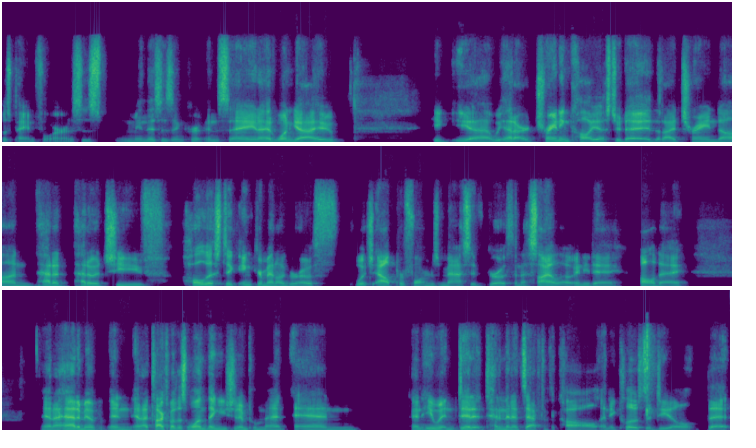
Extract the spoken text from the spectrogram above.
was paying for. This is i mean this is inc- insane. I had one guy who he, yeah, uh, we had our training call yesterday that I trained on how to how to achieve holistic incremental growth which outperforms massive growth in a silo any day, all day. And I had him, and, and I talked about this one thing you should implement. And and he went and did it 10 minutes after the call and he closed a deal that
